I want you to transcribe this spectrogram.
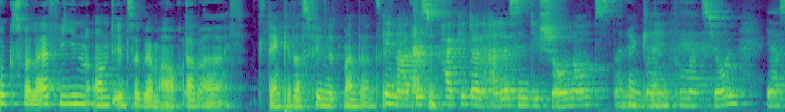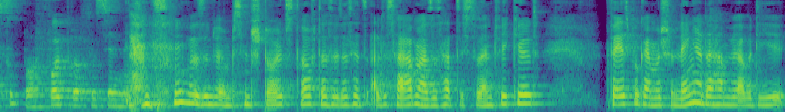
Books for Life Wien und Instagram auch. Aber ich denke, das findet man dann sehr. Genau, das packe ich dann alles in die Show Notes, dann okay. in der Information. Ja, super, voll professionell. da sind wir ein bisschen stolz drauf, dass wir das jetzt alles haben. Also es hat sich so entwickelt. Facebook haben wir schon länger, da haben wir aber die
